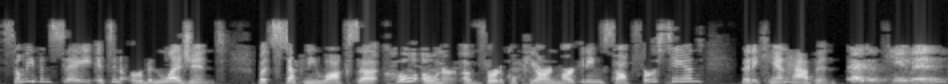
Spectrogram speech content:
Some even say it's an urban legend. But Stephanie Loxa, co-owner of Vertical PR and Marketing, saw firsthand that it can happen. I just came in,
